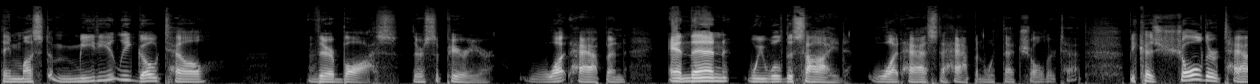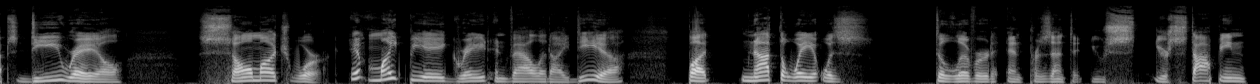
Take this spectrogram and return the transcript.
they must immediately go tell their boss, their superior, what happened, and then we will decide what has to happen with that shoulder tap. Because shoulder taps derail so much work. It might be a great and valid idea, but not the way it was delivered and presented. You you're stopping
